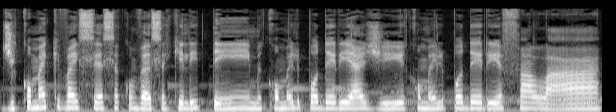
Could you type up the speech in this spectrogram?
de como é que vai ser essa conversa que ele teme, como ele poderia agir, como ele poderia falar.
